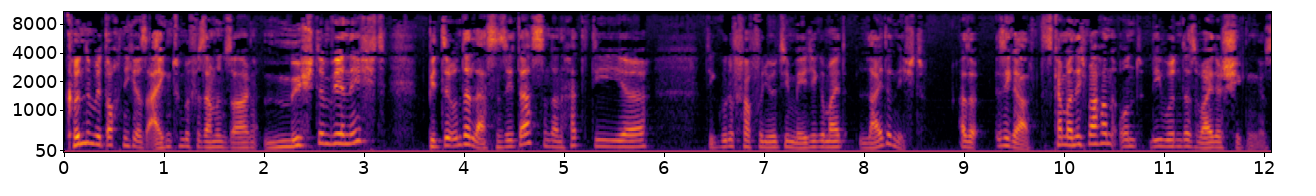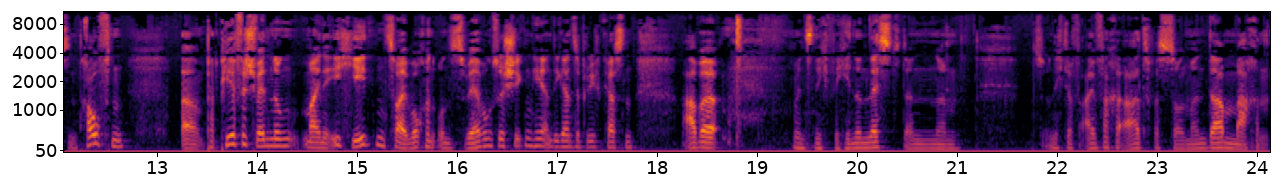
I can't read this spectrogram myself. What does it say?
Können wir doch nicht als Eigentümerversammlung sagen, möchten wir nicht, bitte unterlassen Sie das. Und dann hat die, äh, die gute Frau von Unity Media gemeint, leider nicht. Also, ist egal, das kann man nicht machen und die würden das weiterschicken. Es sind Haufen äh, Papierverschwendung, meine ich, jeden zwei Wochen uns Werbung zu schicken hier an die ganze Briefkasten. Aber wenn es nicht verhindern lässt, dann ähm, so nicht auf einfache Art, was soll man da machen?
